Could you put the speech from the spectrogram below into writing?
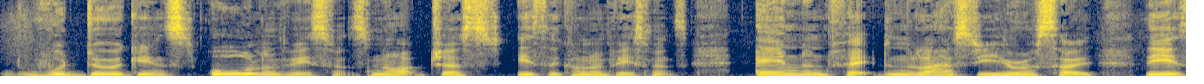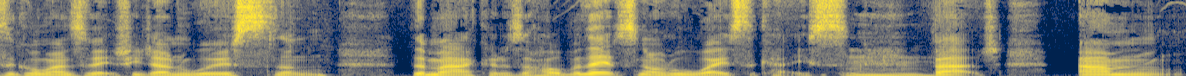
would do against all investments, not just ethical investments. And in fact, in the last year or so, the ethical ones have actually done worse than the market as a whole. But that's not always the case. But um,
